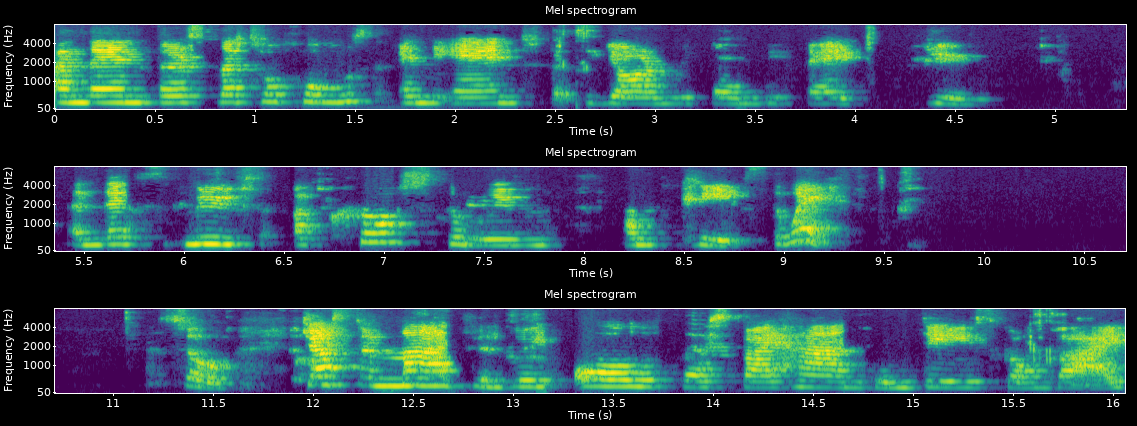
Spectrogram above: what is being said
And then there's little holes in the end that the yarn would then be fed through. And this moves across the loom and creates the weft. So just imagine doing all of this by hand in days gone by.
